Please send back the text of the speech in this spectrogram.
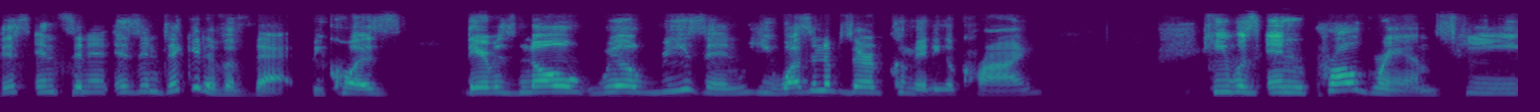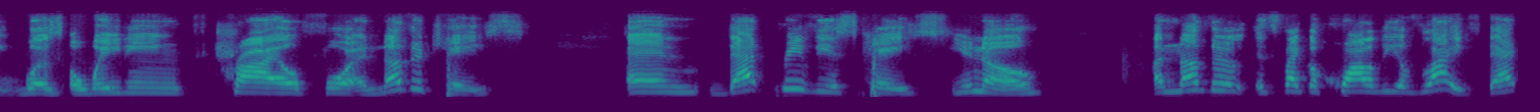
this incident is indicative of that because there is no real reason he wasn't observed committing a crime. He was in programs. He was awaiting trial for another case. And that previous case, you know, another it's like a quality of life. That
